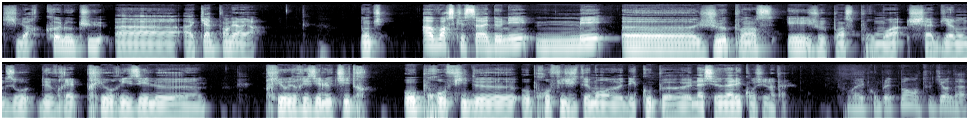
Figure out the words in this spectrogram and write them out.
qui leur colle au cul à, à 4 points derrière. Donc, à voir ce que ça va donner, mais euh, je pense, et je pense pour moi, Xabi Alonso devrait prioriser le, prioriser le titre au profit de, au profit justement euh, des coupes euh, nationales et continentales. Ouais, complètement. En tout cas, on n'a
